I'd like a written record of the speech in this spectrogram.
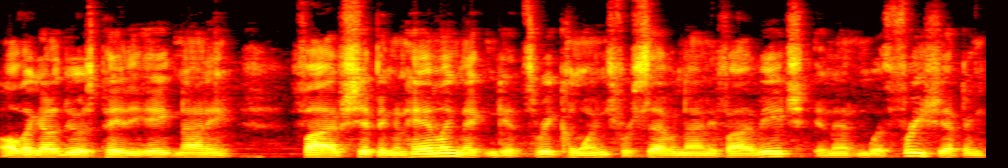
All they got to do is pay the $8.95 shipping and handling. They can get three coins for $7.95 each, and then with free shipping,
